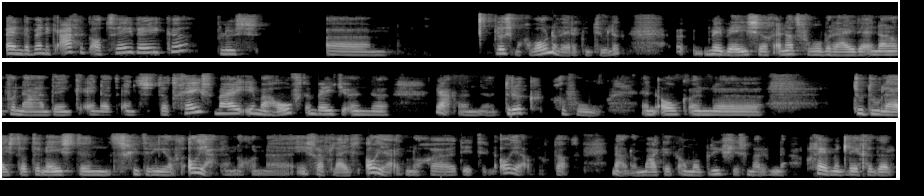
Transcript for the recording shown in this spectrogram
en daar ben ik eigenlijk al twee weken, plus, um, plus mijn gewone werk natuurlijk, eh, mee bezig. En aan het voorbereiden en dan over nadenken. En dat, en dat geeft mij in mijn hoofd een beetje een, uh, ja, een uh, druk gevoel. En ook een to-do-lijst. Dat ineens een schiet er in je hoofd. Oh ja, nog een uh, inschrijflijst. Oh ja, ik nog dit en oh ja, ook nog dat. Nou, dan maak ik allemaal briefjes. Maar op een gegeven moment liggen er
